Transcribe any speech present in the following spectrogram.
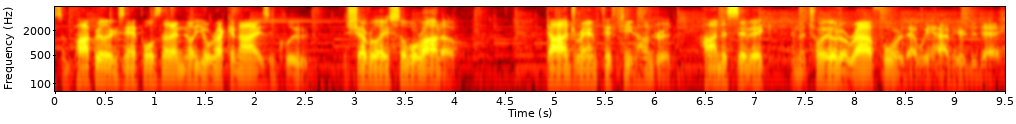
Some popular examples that I know you'll recognize include the Chevrolet Silverado, Dodge Ram 1500, Honda Civic, and the Toyota RAV4 that we have here today.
